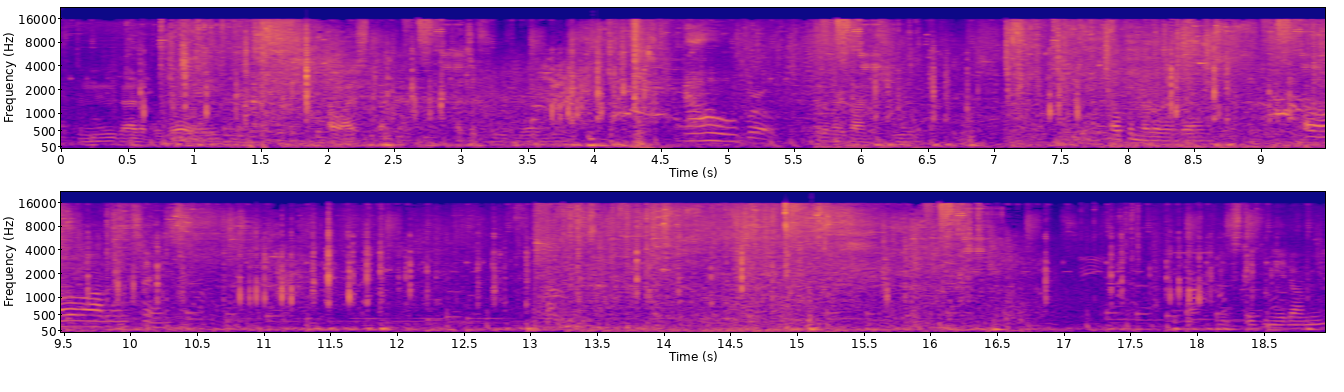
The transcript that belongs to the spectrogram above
Have to move out of the way. Oh, I stuck. That's a food one. No, bro. Put him right the shield. Help another one down. Oh, I'm insane. Sticky need on me.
